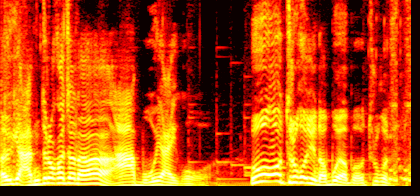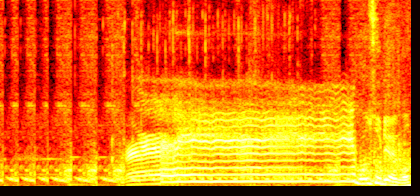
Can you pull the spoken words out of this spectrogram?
아 여기 안 들어가잖아. 아 뭐야 이거 어 들어가지. 나 뭐야 뭐 들어가지. 뭔 소리야 이거?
